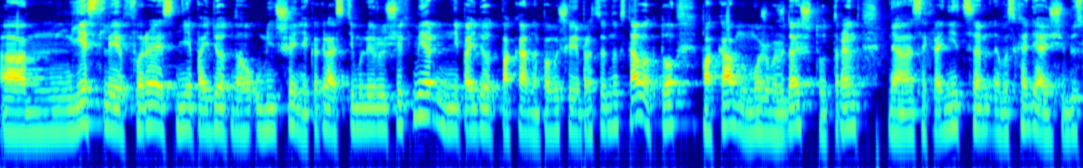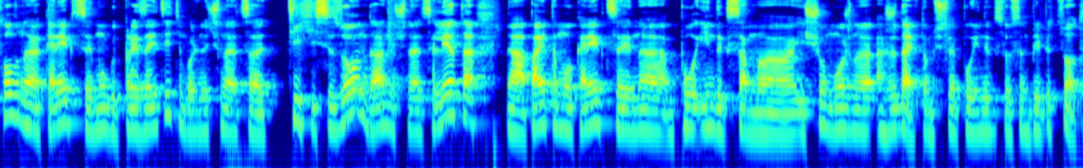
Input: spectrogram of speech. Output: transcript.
если ФРС не пойдет на уменьшение как раз стимулирующих мер, не пойдет пока на повышение процентных ставок, то пока мы можем ожидать, что тренд сохранится восходящий. Безусловно, коррекции могут произойти, тем более начинается тихий сезон, да, начинается лето, а, поэтому коррекции на, по индексам а, еще можно ожидать, в том числе по индексу S&P 500.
